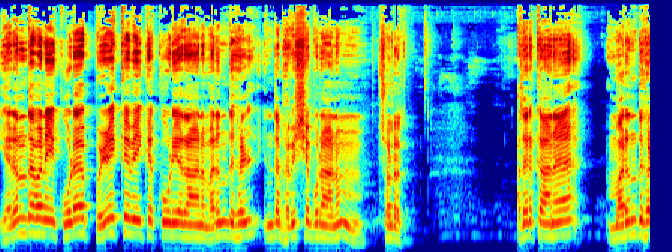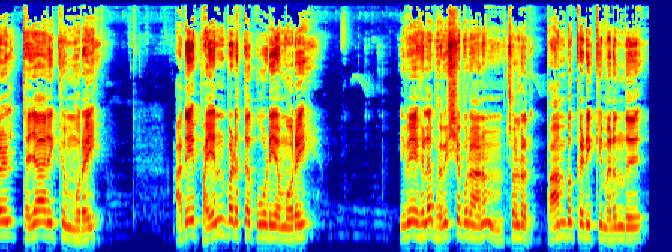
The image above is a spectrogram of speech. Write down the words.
இறந்தவனை கூட பிழைக்க வைக்கக்கூடியதான மருந்துகள் இந்த பவிஷ்ய புராணம் சொல்கிறது அதற்கான மருந்துகள் தயாரிக்கும் முறை அதை பயன்படுத்தக்கூடிய முறை இவைகளை பவிஷ்ய புராணம் சொல்கிறது பாம்பு கடிக்கு மருந்து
